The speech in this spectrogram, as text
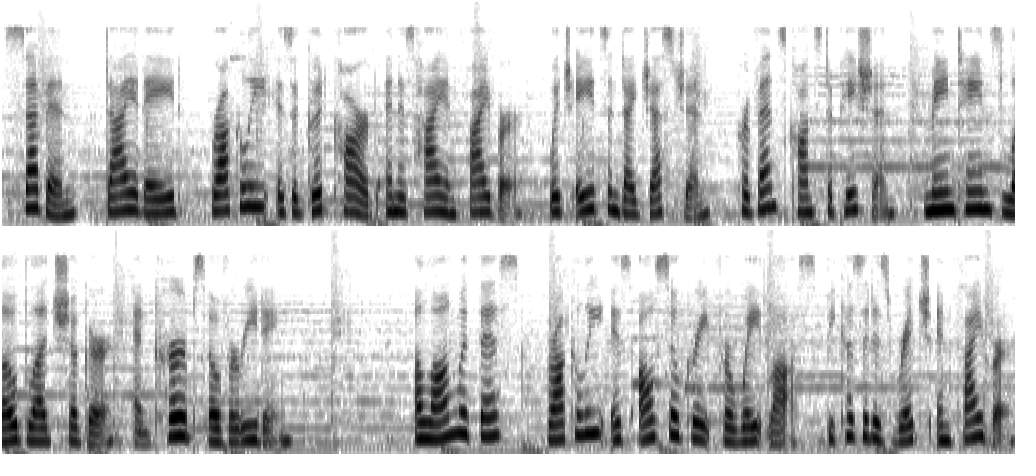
7. Diet aid, broccoli is a good carb and is high in fiber, which aids in digestion, prevents constipation, maintains low blood sugar, and curbs overeating. Along with this, broccoli is also great for weight loss because it is rich in fiber.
